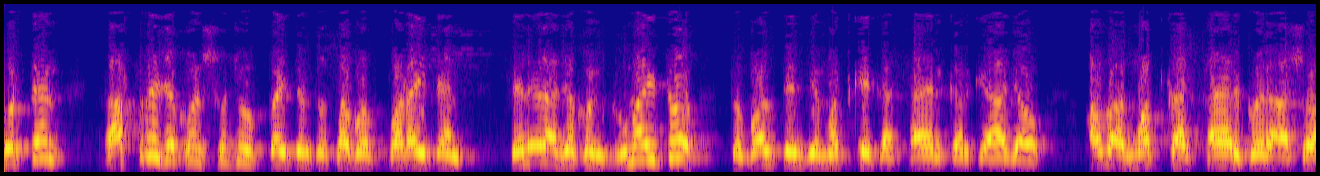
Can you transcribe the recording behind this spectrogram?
করতেন, রাত্রে যখন সুযোগ পাইতেন তো সবক পড়াইতেন, ছেলেরা যখন ঘুমাইতো তো বলতেন যে, মটকে কা সায়ের করকে আ যাও, আবার মটকার সায়ের করে আসো,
